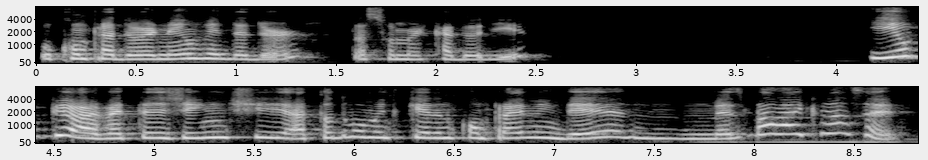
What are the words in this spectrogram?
o comprador nem o vendedor da sua mercadoria. E o pior, vai ter gente a todo momento querendo comprar e vender mesmo balaio que você.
